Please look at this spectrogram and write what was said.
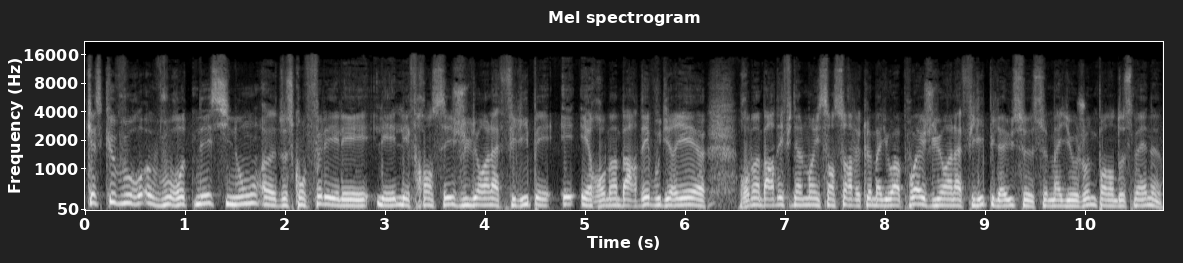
Qu'est-ce que vous vous retenez sinon euh, de ce qu'ont fait les, Français, Julien Alaphilippe et, Romain Bardet? Vous diriez euh, Romain Bardet finalement il s'en sort avec le maillot à poids et Julien Alaphilippe il a eu ce, maillot jaune pendant deux semaines?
